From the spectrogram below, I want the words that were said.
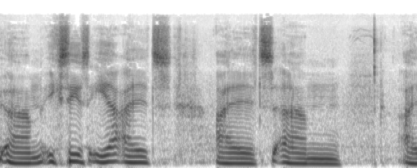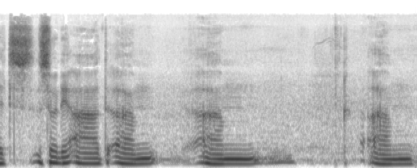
Ähm, ich sehe es eher als, als, ähm, als so eine Art ähm, ähm, ähm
